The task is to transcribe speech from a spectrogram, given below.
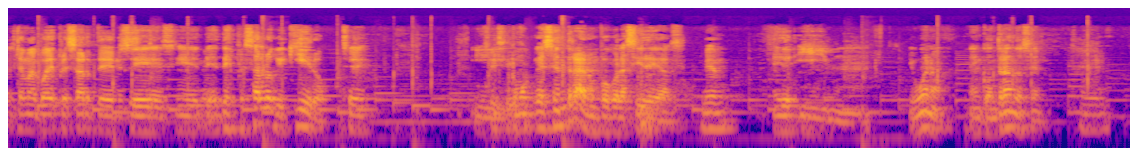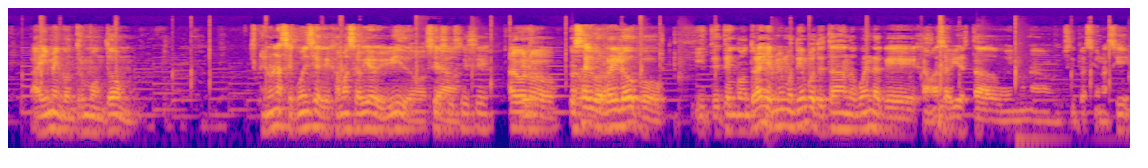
El tema de poder expresarte. de, de expresar lo que quiero Sí, y Sí, sí. como que centrar un poco las ideas. bien. Y, y- y bueno, encontrándose. bien. Ahí me encontré un montón. En una secuencia que jamás había vivido. O Sí, sea, sí, sí. Algo es, nuevo. Es algo re loco. Y te, te encontrás y al mismo tiempo te estás dando cuenta que jamás había estado en una situación así.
